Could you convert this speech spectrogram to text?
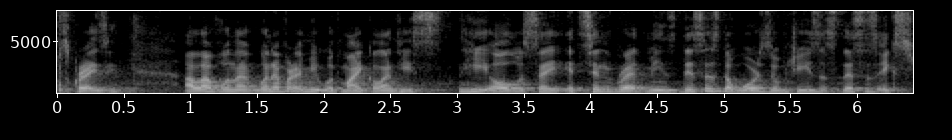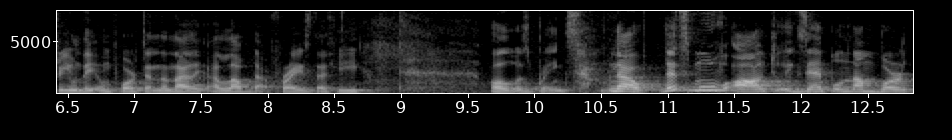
It's crazy. I love when I, whenever I meet with Michael and he's, he always say it's in red means this is the words of Jesus. This is extremely important, and I, I love that phrase that he always brings. Now, let's move on to example number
